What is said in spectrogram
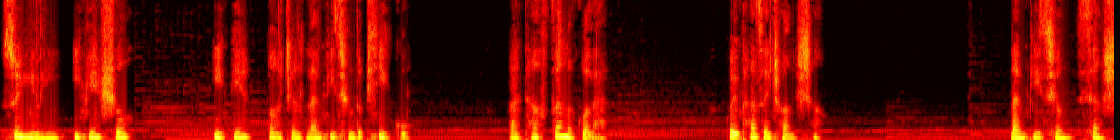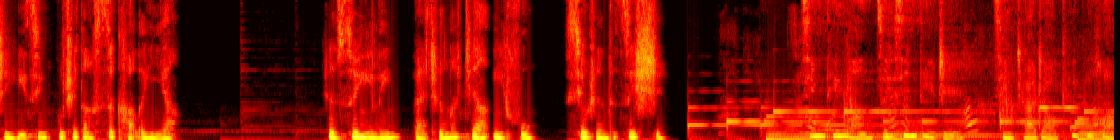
孙玉玲一边说，一边抱着蓝碧琼的屁股。把他翻了过来，跪趴在床上。蓝碧琼像是已经不知道思考了一样，任孙雨林摆成了这样一幅羞人的姿势。倾听网最新地址，请查找 QQ 号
